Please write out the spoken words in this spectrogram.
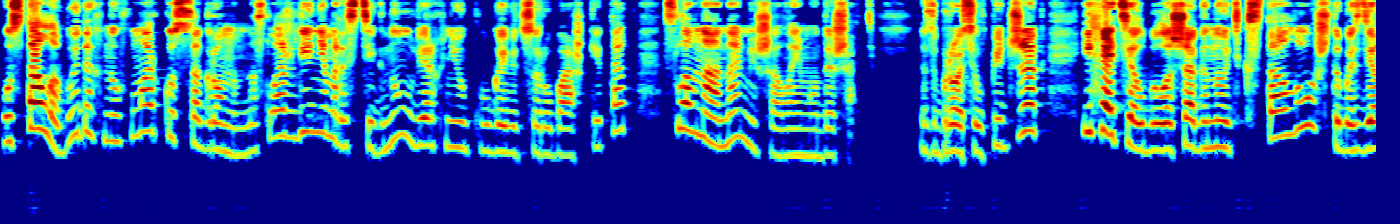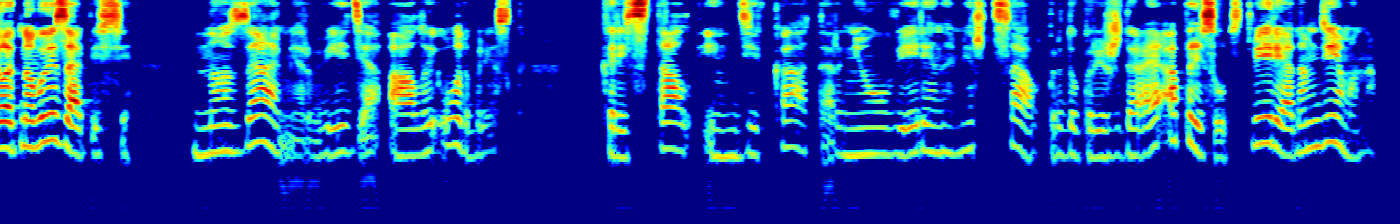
Устало выдохнув, Маркус с огромным наслаждением расстегнул верхнюю пуговицу рубашки так, словно она мешала ему дышать. Сбросил пиджак и хотел было шагнуть к столу, чтобы сделать новые записи, но замер, видя алый отблеск. Кристалл-индикатор неуверенно мерцал, предупреждая о присутствии рядом демона.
